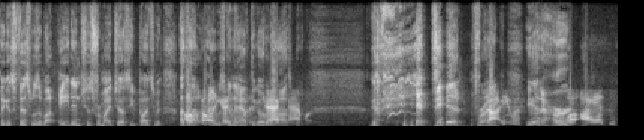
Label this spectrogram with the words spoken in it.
Like his fist was about eight inches from my chest. He punched me. I Oh, thought I was going to have to go to the hospital. it did, Frank. He was- it hurt. Well, I had this.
